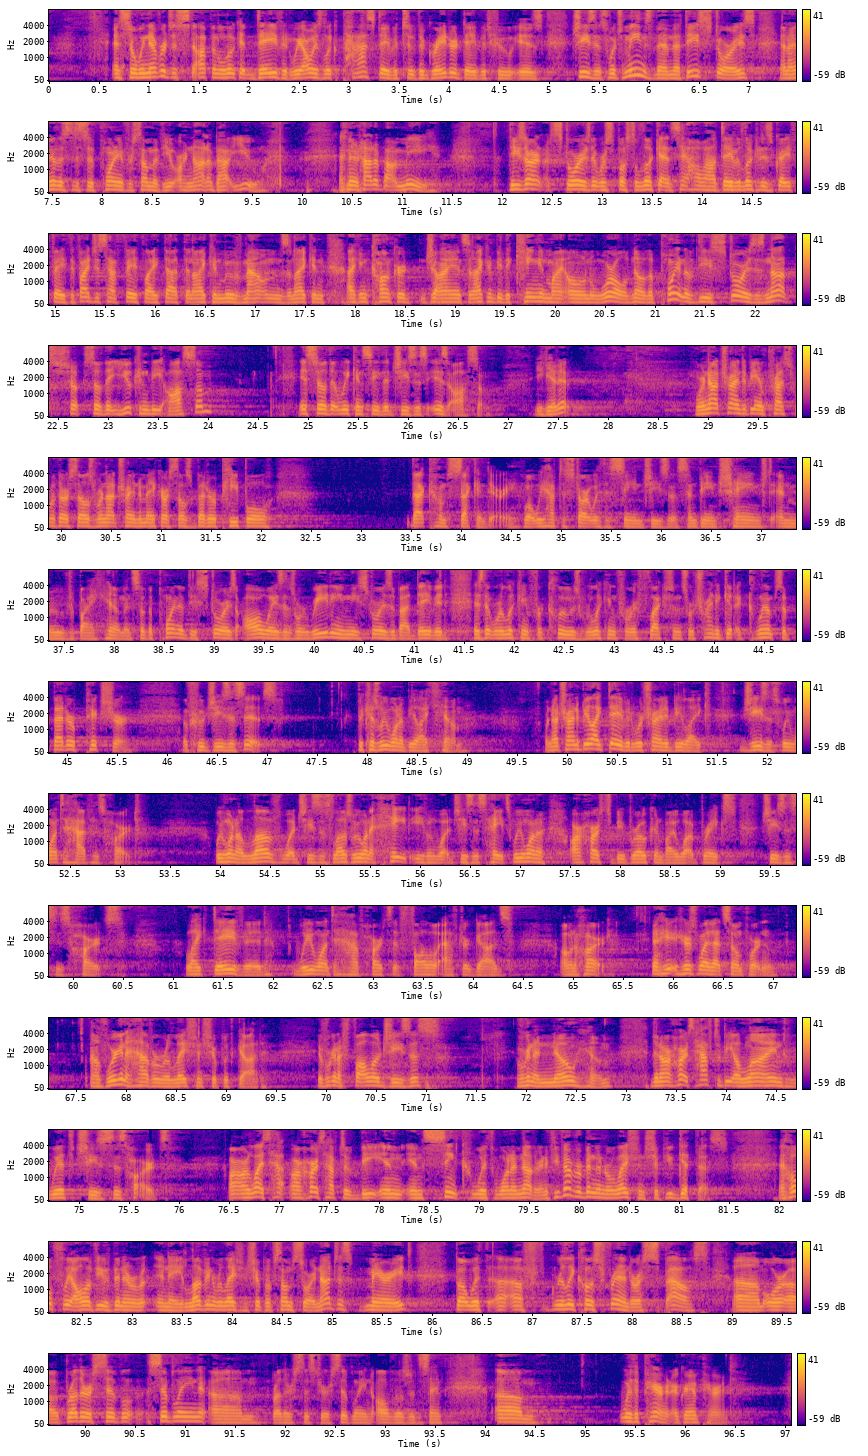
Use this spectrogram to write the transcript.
And so we never just stop and look at David. We always look past David to the greater David who is Jesus, which means then that these stories, and I know this is disappointing for some of you, are not about you. And they're not about me. These aren't stories that we're supposed to look at and say, oh wow, David, look at his great faith. If I just have faith like that, then I can move mountains and I can, I can conquer giants and I can be the king in my own world. No, the point of these stories is not so that you can be awesome. It's so that we can see that Jesus is awesome. You get it? We're not trying to be impressed with ourselves. We're not trying to make ourselves better people. That comes secondary. What we have to start with is seeing Jesus and being changed and moved by Him. And so the point of these stories always, as we're reading these stories about David, is that we're looking for clues. We're looking for reflections. We're trying to get a glimpse, a better picture of who Jesus is. Because we want to be like Him. We're not trying to be like David. We're trying to be like Jesus. We want to have His heart. We want to love what Jesus loves. We want to hate even what Jesus hates. We want to, our hearts to be broken by what breaks Jesus' hearts. Like David, we want to have hearts that follow after God's own heart. Now, here's why that's so important. Now, if we're going to have a relationship with God, if we're going to follow Jesus, if we're going to know Him, then our hearts have to be aligned with Jesus' heart. Our, lives, our hearts have to be in, in sync with one another. And if you've ever been in a relationship, you get this. And hopefully all of you have been in a loving relationship of some sort, not just married, but with a, really close friend or a spouse, um, or a brother or sibling, um, brother, sister, sibling, all of those are the same, um, with a parent, a grandparent.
